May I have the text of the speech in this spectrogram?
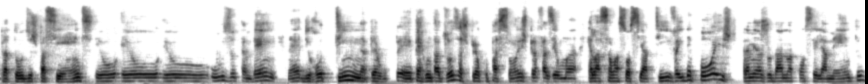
para todos os pacientes. Eu, eu, eu uso também, né, de rotina, é, perguntar todas as preocupações para fazer uma relação associativa e depois para me ajudar no aconselhamento,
